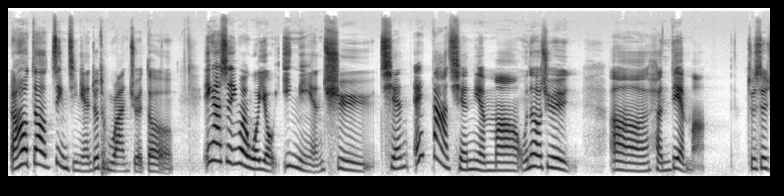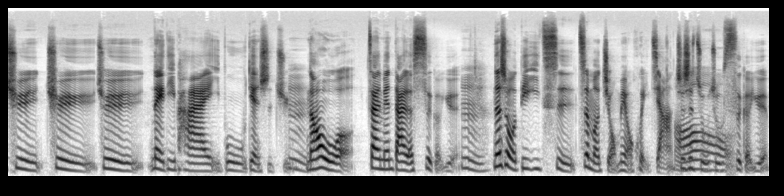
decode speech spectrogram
然后到近几年就突然觉得，应该是因为我有一年去前哎大前年吗？我那时候去呃横店嘛，就是去去去内地拍一部电视剧，嗯然后我在那边待了四个月。嗯那是我第一次这么久没有回家，就是足足哦四个月。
